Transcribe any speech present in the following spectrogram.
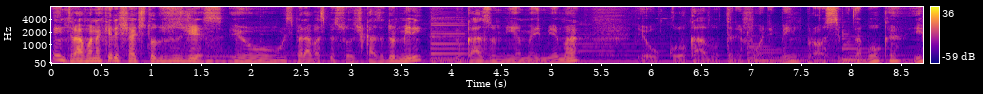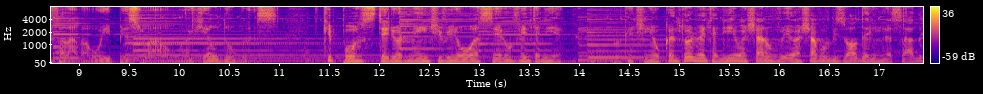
entrava naquele chat todos os dias. Eu esperava as pessoas de casa dormirem, no caso minha mãe e minha irmã. Eu colocava o telefone bem próximo da boca e falava: Oi pessoal, aqui é o Douglas, que posteriormente virou a ser o Ventania porque tinha o cantor Ventania, eu achava, eu achava o visual dele engraçado.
